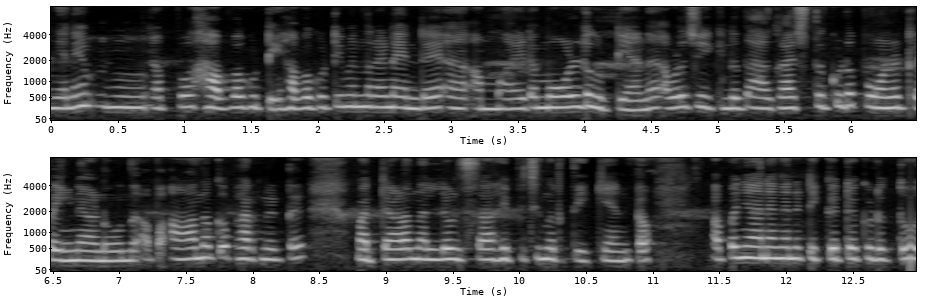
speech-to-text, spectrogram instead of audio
അങ്ങനെ അപ്പോൾ ഹവ്വക്കുട്ടി കുട്ടി എന്ന് പറയുന്നത് എന്റെ അമ്മായിയുടെ മോളുടെ കുട്ടിയാണ്. അവൾ ചോദിക്കേണ്ടത് ആകാശത്ത് കൂടെ പോണ ട്രെയിനാണോ എന്ന്? അപ്പോൾ ആന്നൊക്കെ പറഞ്ഞിട്ട് മറ്റാളെ നല്ല ഉത്സാഹിപ്പിച്ച് നിർത്തിയിരിക്കുകയാണ് കേട്ടോ അപ്പോൾ ഞാനങ്ങനെ ടിക്കറ്റൊക്കെ എടുത്തു.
